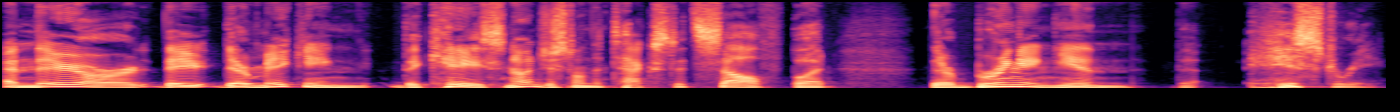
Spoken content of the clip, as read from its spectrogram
and they are they they're making the case not just on the text itself, but they're bringing in the history.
